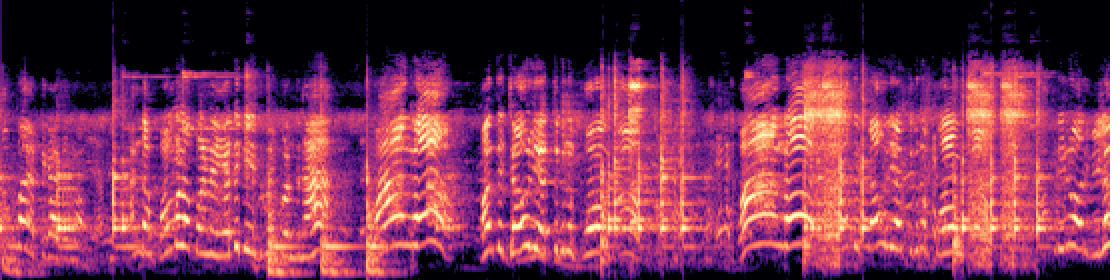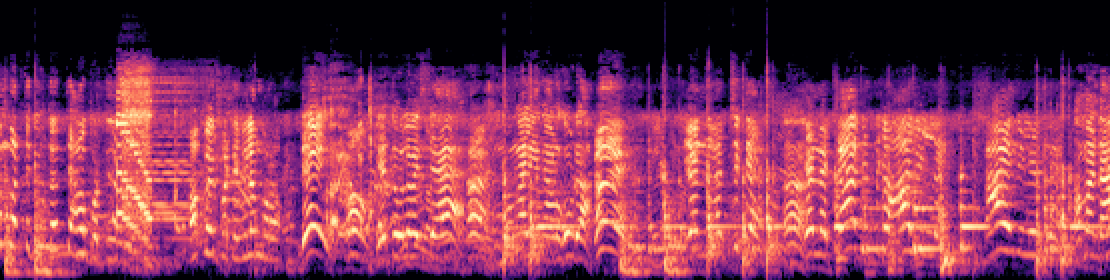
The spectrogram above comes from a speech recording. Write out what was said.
சும்மா எடுத்துக்காதீங்க அந்த பொம்பளை பொண்ணை எதுக்கு இது போய் பண்ணுனா வாங்க வந்து ஜவுளி எடுத்துக்கணும் போங்க. வாங்க வந்து ஜவுளி எடுத்துக்கணும் போங்க. அப்படின்னு ஒரு விளம்பரத்துக்கு தேவைப்படுது. அப்பேற்பட்ட விளம்பரம். டேய் எடுத்து உள்ள வச்ச பொங்காலி அவனை கூப்பிடா என்னை வச்சுட்டேன் என்னை கேட்கறதுக்கு ஆள் இல்லை. நான் எதில் இருக்கிறேன் ஆமாண்டா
